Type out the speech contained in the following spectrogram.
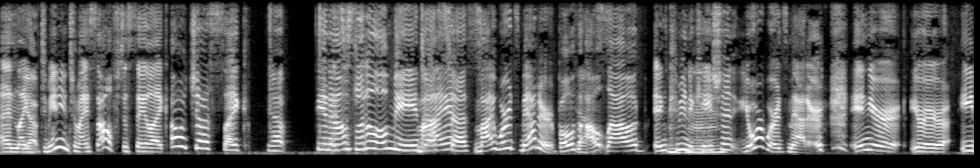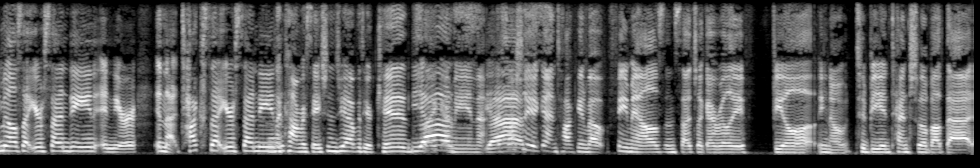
and like yep. demeaning to myself to say like, oh, just like, yep. You know, it's just little old me. My, just, just. my words matter, both yes. out loud in mm-hmm. communication. Mm-hmm. Your words matter in your your emails that you're sending, in your in that text that you're sending, the conversations you have with your kids. Yes. Like, I mean, yes. especially again talking about females and such. Like, I really feel you know to be intentional about that.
